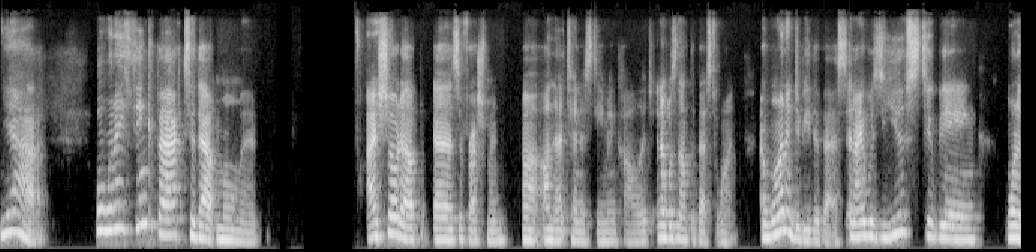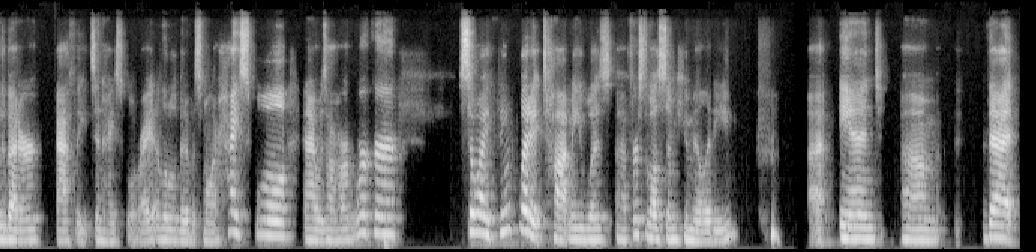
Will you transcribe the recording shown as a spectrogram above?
Yeah. Well, when I think back to that moment, I showed up as a freshman uh, on that tennis team in college, and I was not the best one. I wanted to be the best, and I was used to being one of the better athletes in high school, right? A little bit of a smaller high school, and I was a hard worker. So I think what it taught me was, uh, first of all, some humility, uh, and um, that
